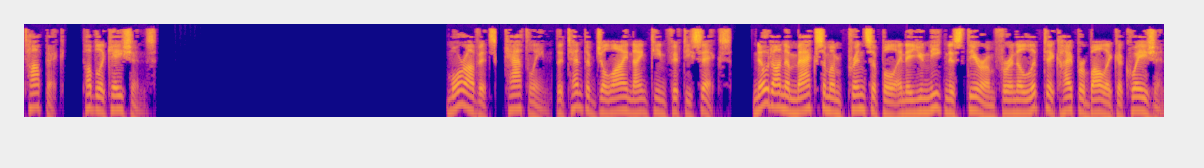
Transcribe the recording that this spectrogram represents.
Topic: Publications. Morawetz, Cathleen. The 10th of July 1956. Note on a maximum principle and a uniqueness theorem for an elliptic hyperbolic equation.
